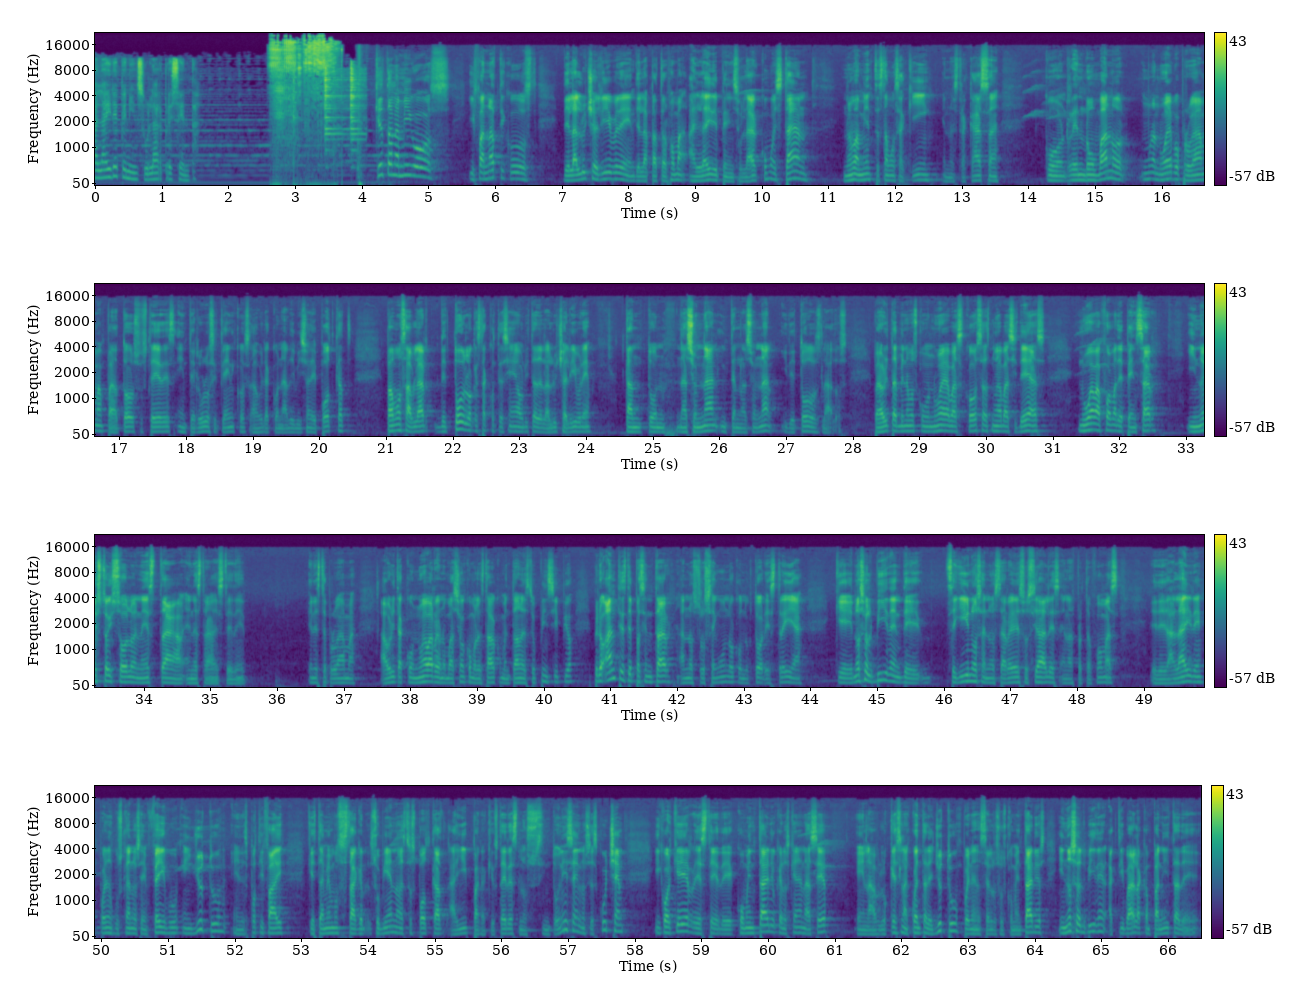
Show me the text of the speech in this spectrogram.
Al aire peninsular presenta. ¿Qué tal amigos y fanáticos de la lucha libre de la plataforma Al aire peninsular? ¿Cómo están? Nuevamente estamos aquí en nuestra casa con renovando un nuevo programa para todos ustedes, interruros y técnicos, ahora con la división de podcast. Vamos a hablar de todo lo que está aconteciendo ahorita de la lucha libre, tanto nacional, internacional y de todos lados. Pero ahorita venimos con nuevas cosas, nuevas ideas, nueva forma de pensar. Y no estoy solo en, esta, en, esta, este, en este programa, ahorita con nueva renovación, como le estaba comentando desde un principio. Pero antes de presentar a nuestro segundo conductor, Estrella, que no se olviden de seguirnos en nuestras redes sociales, en las plataformas eh, del al aire. Pueden buscarnos en Facebook, en YouTube, en Spotify, que también vamos a estar subiendo estos podcasts ahí para que ustedes nos sintonicen, nos escuchen y cualquier este, de comentario que nos quieran hacer en lo que es la cuenta de YouTube, pueden hacer sus comentarios y no se olviden activar la campanita de,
